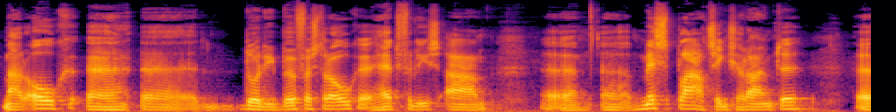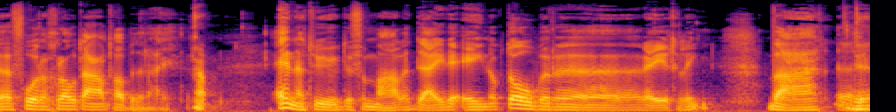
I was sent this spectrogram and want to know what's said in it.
Maar ook door die bufferstroken het verlies aan mestplaatsingsruimte voor een groot aantal bedrijven. Ja. En natuurlijk de vermalendijde 1 oktober uh, regeling. Waar uh,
